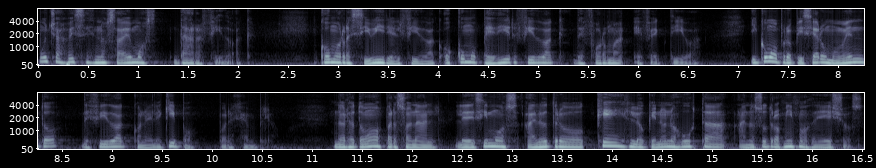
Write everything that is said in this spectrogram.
muchas veces no sabemos dar feedback, cómo recibir el feedback o cómo pedir feedback de forma efectiva y cómo propiciar un momento de feedback con el equipo, por ejemplo. Nos lo tomamos personal, le decimos al otro qué es lo que no nos gusta a nosotros mismos de ellos,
